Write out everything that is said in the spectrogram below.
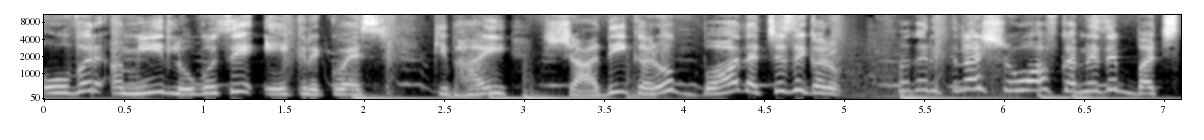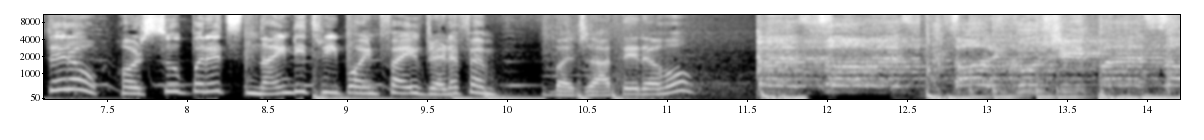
ओवर अमीर लोगों से एक रिक्वेस्ट कि भाई, शादी करो, बहुत अच्छे से करो। मगर इतना शो ऑफ़ करने से बचते रहो और सुपर इट्स 93.5 रेड एफएम बजाते रहो। पैसा सारी खुशी पैसा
